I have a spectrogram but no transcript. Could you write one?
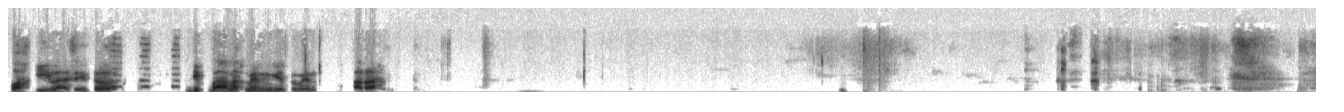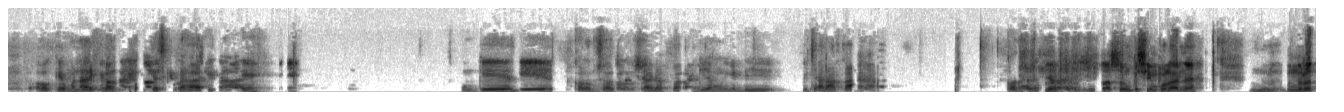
wah gila sih. Itu deep banget men gitu men. Parah Oke, menarik banget podcast kita hari ini. Mungkin kalau misalnya ada apa lagi yang ingin dibicarakan, Cornelis, Ya, langsung kesimpulannya. Menurut Menurut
